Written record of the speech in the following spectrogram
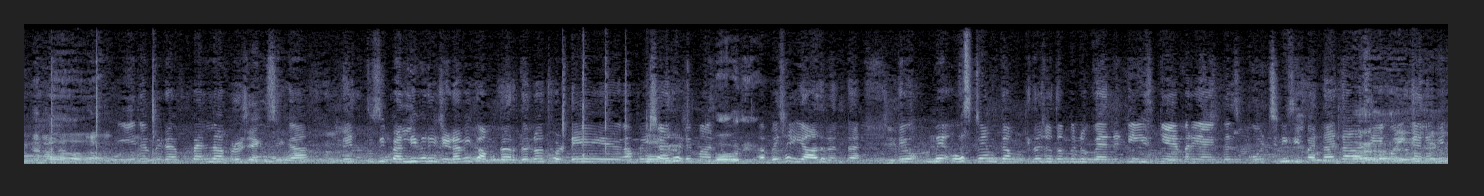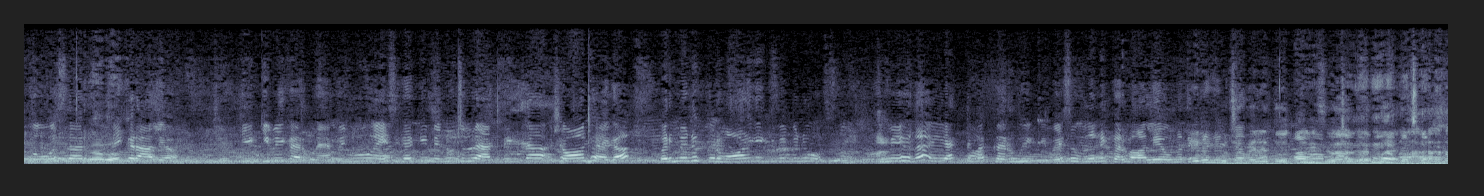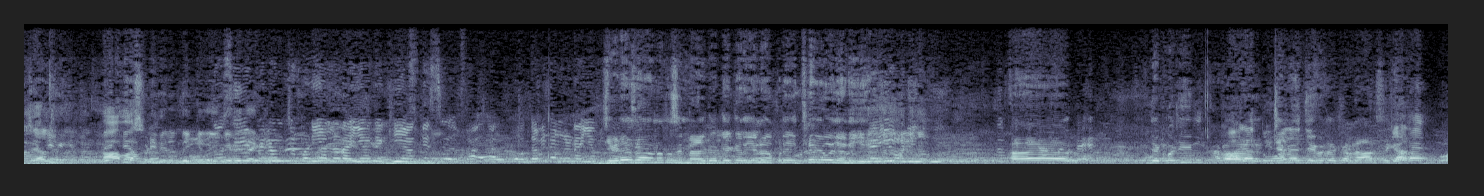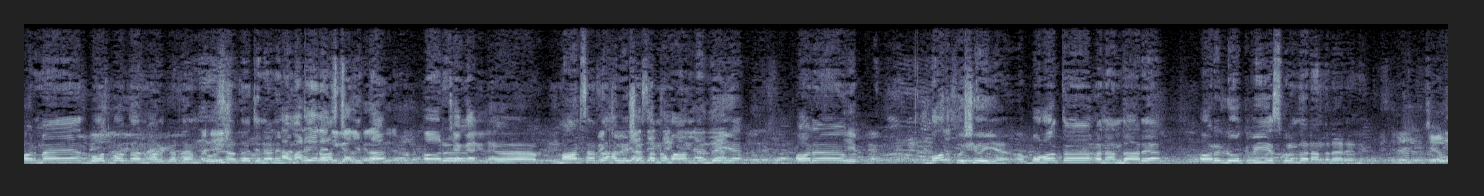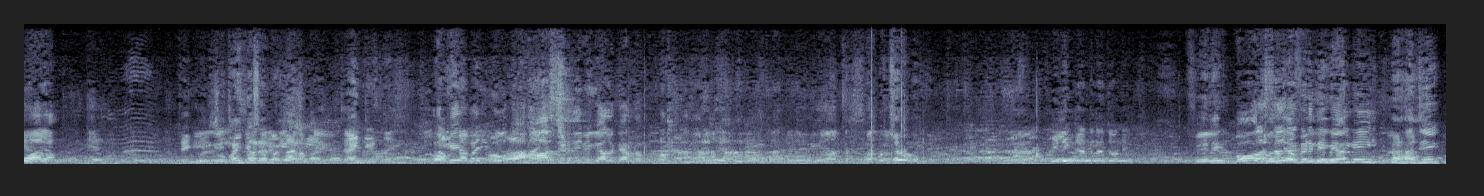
ਇਹ ਨਾ ਮੇਰਾ ਪਹਿਲਾ ਪ੍ਰੋਜੈਕਟ ਸੀਗਾ। ਤੇ ਤੁਸੀਂ ਪਹਿਲੀ ਵਾਰੀ ਜਿਹੜਾ ਵੀ ਕੰਮ ਕਰਦੇ ਹੋ ਨਾ ਤੁਹਾਡੇ ਹਮੇਸ਼ਾ ਤੁਹਾਡੇ ਮਨ ਹਮੇਸ਼ਾ ਯਾਦ ਰਹਿੰਦਾ ਹੈ। ਤੇ ਉਹ- ਮੈਂ ਉਸ ਟਾਈਮ ਕੰਮ ਕੀਤਾ ਜਦੋਂ ਮੈਨੂੰ ਵੈਨਿਟੀਜ਼ ਕੈਮਰੇ ਆਇੰਦਾ ਕੁਝ ਨਹੀਂ ਸੀ ਪਤਾ। ਤਾਂ ਅਸੀਂ ਕੋਈ ਕਹਿੰਦਾ ਵੀ ਕੋ ਸਰ ਇਹ ਕਰਾ ਲਿਆ। ਕਿ ਕਿਵੇਂ ਕਰਨਾ ਹੈ? ਮੈਨੂੰ ਇਹ ਸੀਗਾ ਕਿ ਮੈਨੂੰ ਚਲੋ ਐਕਟਿੰਗ ਦਾ ਸ਼ੌਂਕ ਹੈਗਾ ਪਰ ਮੈਨੂੰ ਕਰਵਾਉਣਗੇ ਕਿਵੇਂ? ਮੈਨੂੰ ਕਿਵੇਂ ਹੈ ਨਾ ਇਹ ਐਕਟ ਮੈਂ ਕਰੂੰਗੀ ਕਿਵੇਂ? ਸੋ ਉਹਨਾਂ ਨੇ ਕਰਵਾ ਲਿਆ ਉਹਨਾਂ ਦੇ ਇਹਨੂੰ ਪੁੱਛੋ ਪਹਿਲੇ ਤੋਂ। ਨਹੀਂ ਸੋਚਿਆ ਚੱਲ। ਆ ਬਸ ਫਿਲਮ ਦੇਖ ਕੇ ਕਿਵੇਂ ਲੱਗੀ? ਫਿਲਮ 'ਚ ਬੜੀਆਂ ਲੜਾਈਆਂ ਦੇਖੀਆਂ ਕਿ ਉਦਾਂ ਵੀ ਤਾਂ ਲੜਾਈਆਂ ਜਿਹੜੇ ਹਿਸਾਬ ਨਾਲ ਤੁਸੀਂ ਮੈਚ ਅੱਗੇ ਕਰੀ ਜਾਂਦੇ ਹੋ, ਆਪਣੇ ਇੱਥੇ ਵੀ ਹੋ ਜਾਣੀ ਹੈ। ਨਹੀਂ ਹੋਣੀ। ਅਹ ਦੇਖੋ ਜੀ ਅਹ ਜਿਵੇਂ ਜਿਹੋ ਜਿਹਾ ਕਰਨਾਰ ਸੀਗਾ ਔਰ ਮੈਂ ਬਹੁਤ ਬਹੁਤ ਧੰਨਵਾਦ ਕਰਦਾ ਅਮਤੋਸ਼ ਸਰ ਦਾ ਜਿਨ੍ਹਾਂ ਨੇ ਹਮਾਰੇ ਮੈਨੂੰ ਦੀ ਕਾਸਟ ਗੱਲ ਕੀਤਾ ਕਰਾ ਦੇ ਨਾ। ਔਰ। ਅਹ ਮਾਨ ਸਰ ਦਾ ਹਮੇਸ਼ਾ ਸਾਨੂੰ ਮਾਨ ਦਿੰਦੇ ਹੀ ਹੈ। ਔਰ ਬਹੁਤ ਖੁਸ਼ੀ ਹੋਈ ਹੈ। ਬਹੁਤ ਆਨੰਦ ਆ ਰਿਹਾ। ਔਰ ਲੋਕ ਵੀ ਇਸ ਫਿਲਮ ਦਾ ਆਨੰਦ ਲੈ ਰਹੇ ਨੇ। ਤੂੰ ਆ ਜਾ। Thank you so much thank you okay ਭਾਈ ਉਹ ਮਾਸਟਰ ਦੀ ਵੀ ਗੱਲ ਕਰ ਲਓ। ਫੀਲਿੰਗ ਜਾਣਨਾ ਚਾਹੁੰਦੇ? ਫੀਲਿੰਗ ਬਹੁਤ ਵਧੀਆ। ਸੀਗਾ ਜੀ ਹਾਂਜੀ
